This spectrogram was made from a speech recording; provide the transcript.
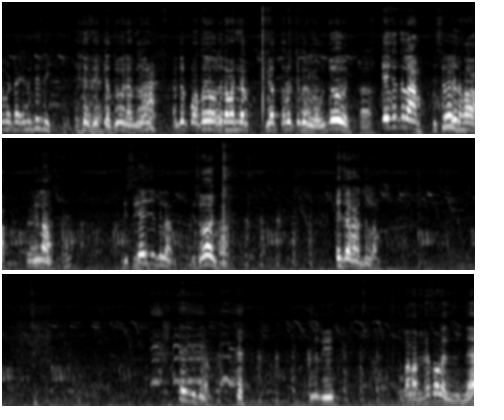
আমারটা এনে দিয়ে দিই। দেখে শুন আমি আমি তো প্রথমে দিলাম আপনার নিয়ত করে হচ্ছে করে বুঝুন হ্যাঁ। এই যে দিলাম। দিছেন? বুঝুন, হ্যাঁ। দিলাম। হ্যাঁ, দিছি। এই যে দিলাম। দিছুন হ্যাঁ। এই জায়গাটা দিলাম। এই যে দিলাম। আপনি দি। বালামটা চলে দিন না?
